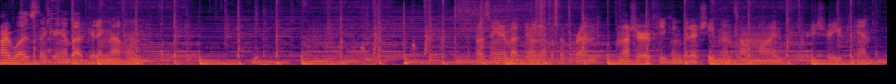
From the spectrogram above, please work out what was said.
I was thinking about getting that one. I was thinking about doing it with a friend. I'm not sure if you can get achievements online. Pretty sure you can.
